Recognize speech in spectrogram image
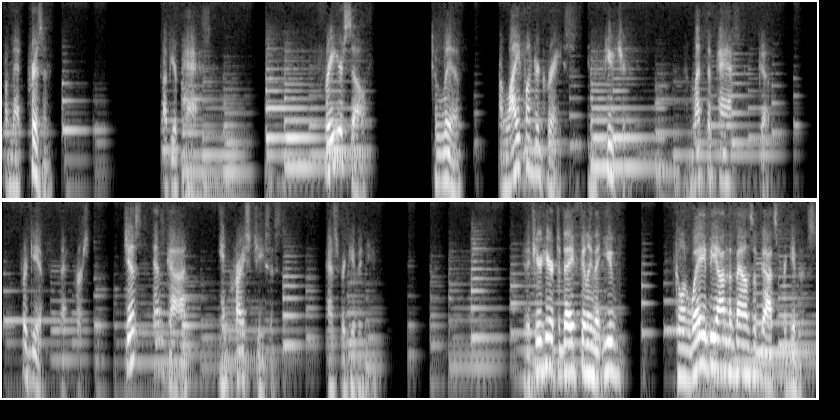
from that prison of your past. Free yourself to live a life under grace in the future let the past go. Forgive that person, just as God in Christ Jesus has forgiven you. And if you're here today feeling that you've gone way beyond the bounds of God's forgiveness,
